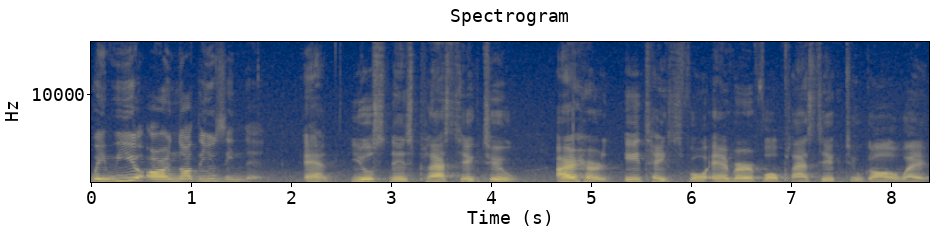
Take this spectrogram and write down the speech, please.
when we are not using them. And use this plastic too. I heard it takes forever for plastic to go away.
